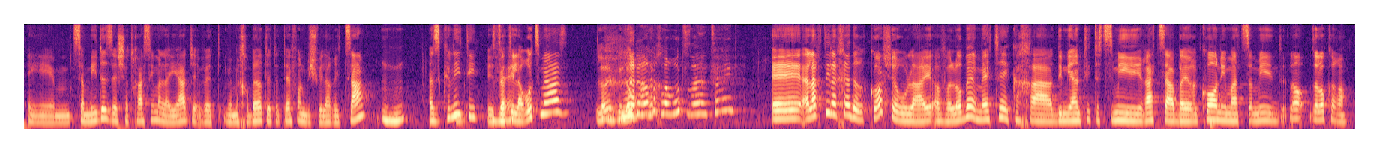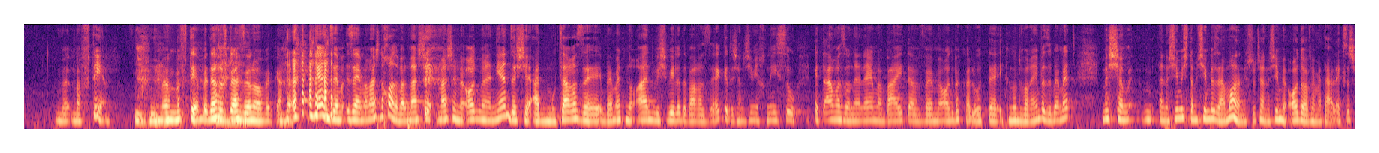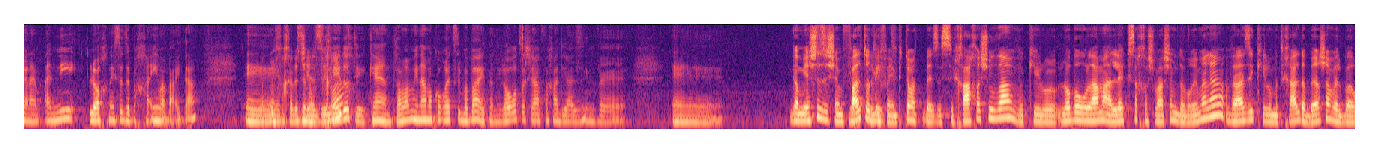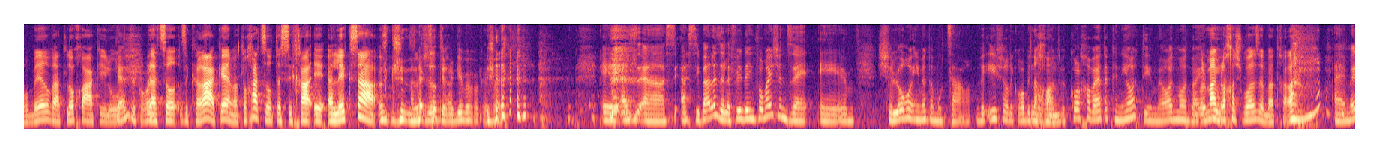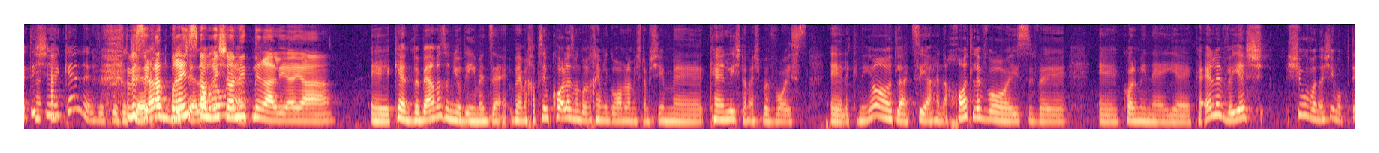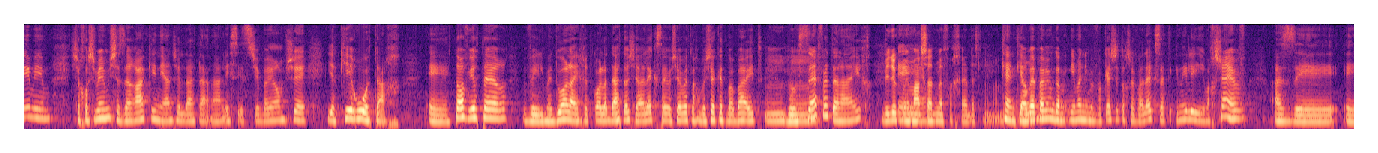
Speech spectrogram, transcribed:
הצמיד הזה שאת יכולה לשים על היד ואת- ומחברת את הטלפון בשביל הריצה, מהמם. אז קניתי. ו- יצאתי לרוץ מאז? לא לא גרם לך לרוץ צמיד? אה, הלכתי לחדר כושר אולי, אבל לא באמת אה, ככה דמיינתי את עצמי רצה בירקון עם הצמיד. לא, זה לא קרה. מפתיע. מפתיע, בדרך כלל זה לא עובד ככה. כן, זה, זה ממש נכון, אבל מה, ש, מה שמאוד מעניין זה שהמוצר הזה באמת נועד בשביל הדבר הזה, כדי שאנשים יכניסו את אמזון אליהם הביתה ומאוד בקלות אה, יקנו דברים, וזה באמת, משמ... אנשים משתמשים בזה המון, אני חושבת שאנשים מאוד אוהבים את האלקסה שלהם, אני לא אכניס את זה בחיים הביתה. את מפחדת זה שיאזינו מפחיד לך? אותי, כן, את לא מאמינה מה קורה אצלי בבית, אני לא רוצה שאף אחד יאזין ו... אה, גם יש איזה שהם פלטות. לפעמים, פתאום את באיזה שיחה חשובה, וכאילו לא ברור למה אלכסה חשבה שמדברים עליה, ואז היא כאילו מתחילה לדבר שם ולברבר, ואת לא יכולה כאילו... כן, זה קורה? לעצור, זה קרה, כן, ואת לא יכולה לעצור את השיחה, אה, אלכסה, זה אלכסה, פשוט- תירגעי בבקשה. אה, אז הס- הסיבה לזה, לפי The Information, זה אה, שלא רואים את המוצר, ואי אפשר לקרוא ביקורות, נכון. וכל חוויית הקניות היא מאוד מאוד בעייתית. אבל מה, הם לא חשבו על זה בהתחלה? האמת היא שכן, זאת- שאלה... בשיחת זאת שאלה בריינסטום ראויה. ראשונית נראה לי היה... אה, כן, ובאמזון יודעים את זה, והם מחפשים כל הזמן דרכים לגרום למשתמשים כן להשתמש בוויס לקניות, להציע הנחות לוויס וכל מיני כאלה, ויש שוב אנשים אופטימיים שחושבים שזה רק עניין של דאטה אנליסיס, שביום שיכירו אותך אה, טוב יותר וילמדו עלייך את כל הדאטה שאלכסה יושבת לך בשקט בבית ואוספת עלייך. בדיוק אה, ממה שאת מפחדת ממנו. כן, כי הרבה פעמים גם אם אני מבקשת עכשיו, אלכסה, תקני לי מחשב, אז אה, אה,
